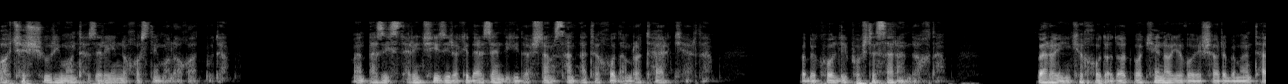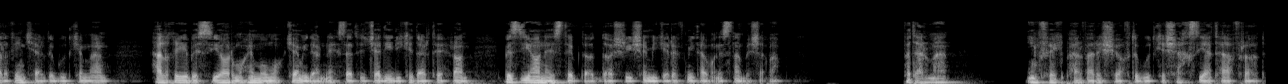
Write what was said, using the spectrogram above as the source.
با چه شوری منتظر این نخستین ملاقات بودم من عزیزترین چیزی را که در زندگی داشتم صنعت خودم را ترک کردم و به کلی پشت سر انداختم برای اینکه خداداد با کنایه و اشاره به من تلقین کرده بود که من حلقه بسیار مهم و محکمی در نهضت جدیدی که در تهران به زیان استبداد داشت ریشه می گرفت می توانستم بشوم. و در من این فکر پرورش یافته بود که شخصیت افراد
